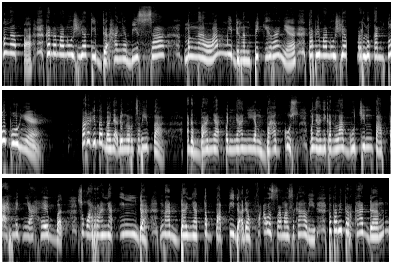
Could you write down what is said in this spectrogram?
Mengapa? Karena manusia tidak hanya bisa mengalami dengan pikirannya, tapi manusia memerlukan tubuhnya. Maka kita banyak dengar cerita ada banyak penyanyi yang bagus menyanyikan lagu cinta, tekniknya hebat, suaranya indah, nadanya tepat, tidak ada fals sama sekali. Tetapi terkadang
